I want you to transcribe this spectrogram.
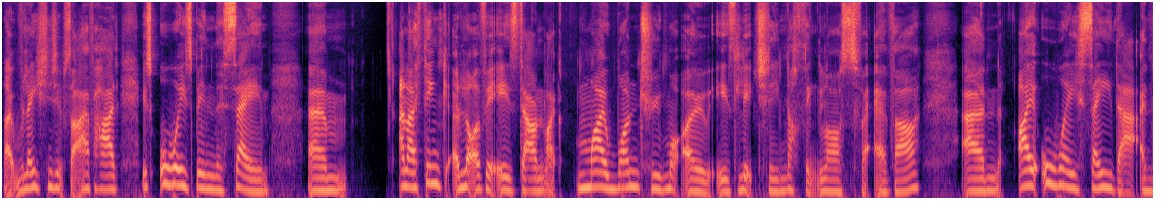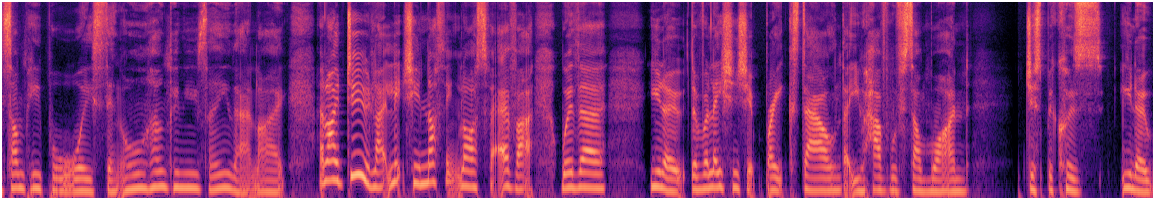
like relationships that i've had it's always been the same. Um and I think a lot of it is down like my one true motto is literally nothing lasts forever. And I always say that. And some people always think, oh, how can you say that? Like, and I do, like, literally nothing lasts forever. Whether, you know, the relationship breaks down that you have with someone just because, you know,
